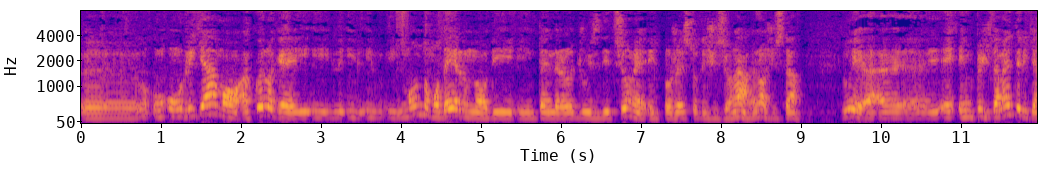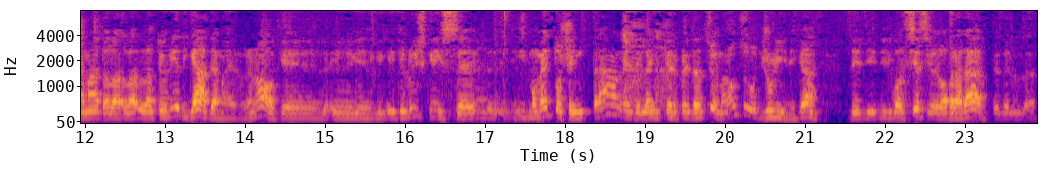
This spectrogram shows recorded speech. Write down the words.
eh, un, un, richiamo a quello che è il, il, il, mondo moderno di intendere la giurisdizione e il processo decisionale, no? ci sta lui è, è, è, implicitamente richiamata la, la, la, teoria di Gadamer, no? che, che, lui scrisse il momento centrale della interpretazione, ma non solo giuridica, di, di, di qualsiasi opera d'arte, del,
